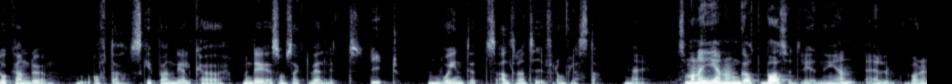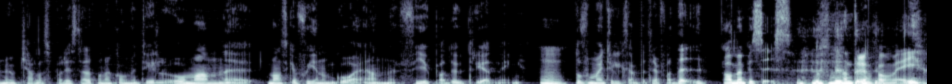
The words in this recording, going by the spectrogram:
Då kan du ofta skippa en del köer. Men det är som sagt väldigt dyrt. Mm. Och inte ett alternativ för de flesta. Nej. Så man har genomgått basutredningen, eller vad det nu kallas på det stället man har kommit till. Och man, eh, man ska få genomgå en fördjupad utredning. Då får man ju till exempel träffa dig. Ja, men precis. Då får man träffa mig.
